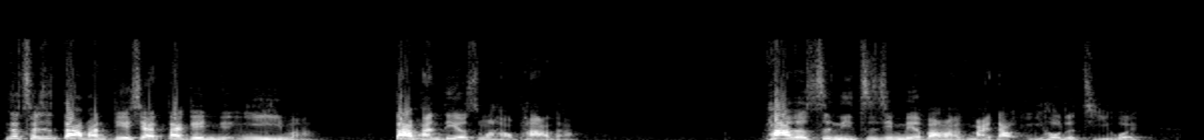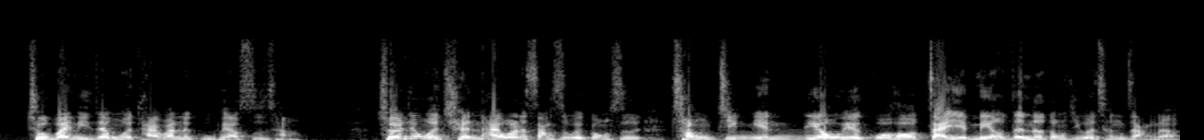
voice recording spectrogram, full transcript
那才是大盘跌下来带给你的意义嘛？大盘跌有什么好怕的？怕的是你资金没有办法买到以后的机会，除非你认为台湾的股票市场。所以认为全台湾的上市会公司从今年六月过后再也没有任何东西会成长了。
